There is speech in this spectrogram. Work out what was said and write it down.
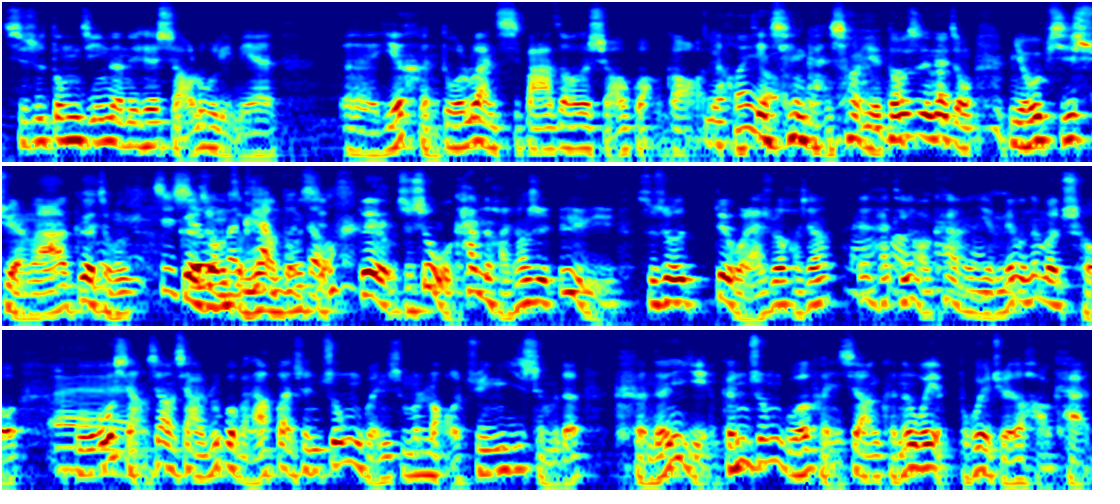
其实东京的那些小路里面。呃，也很多乱七八糟的小广告，也会电线杆上也都是那种 牛皮癣啊，各种 各种怎么样东西。对，只是我看的好像是日语，所以说对我来说好像哎还挺好看，也没有那么丑。我我想象下，如果把它换成中文，什么老军医什么的，可能也跟中国很像，可能我也不会觉得好看。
